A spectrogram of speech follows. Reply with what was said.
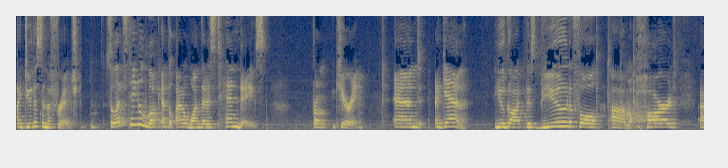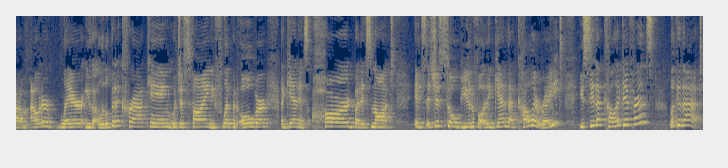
I do this in the fridge. So let's take a look at, the, at a one that is 10 days from curing. And again, you got this beautiful um, hard um, outer layer. You got a little bit of cracking which is fine. You flip it over. Again it's hard but it's not it's it's just so beautiful. And again that color right? You see that color difference? Look at that.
